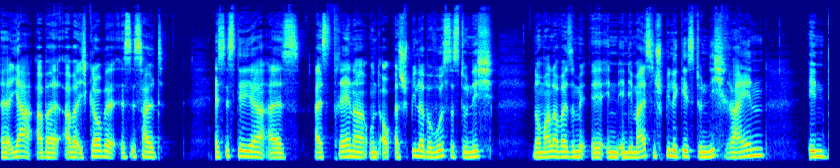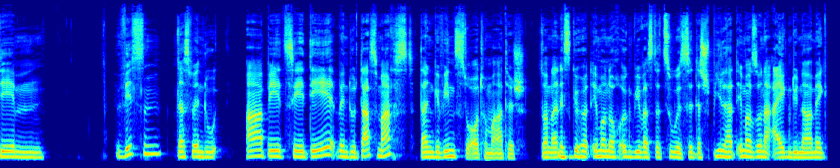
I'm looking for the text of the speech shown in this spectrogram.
äh, ja, aber, aber ich glaube, es ist halt, es ist dir ja als, als Trainer und auch als Spieler bewusst, dass du nicht normalerweise äh, in, in die meisten Spiele gehst du nicht rein in dem Wissen, dass wenn du A, B, C, D, wenn du das machst, dann gewinnst du automatisch. Sondern es gehört immer noch irgendwie was dazu. Das Spiel hat immer so eine Eigendynamik,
